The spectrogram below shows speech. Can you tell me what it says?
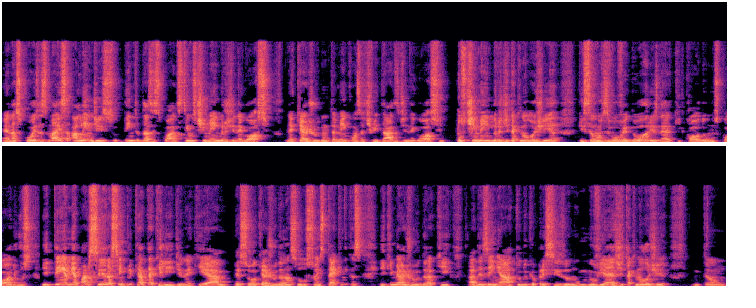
é, nas coisas, mas além disso, dentro das squads tem os team members de negócio, né, que ajudam também com as atividades de negócio, os team members de tecnologia, que são os desenvolvedores, né, que codam os códigos, e tem a minha parceira sempre que é a Tech Lead, né, que é a pessoa que ajuda nas soluções técnicas e que me ajuda aqui a desenhar tudo que eu preciso no, no viés de tecnologia. Então,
